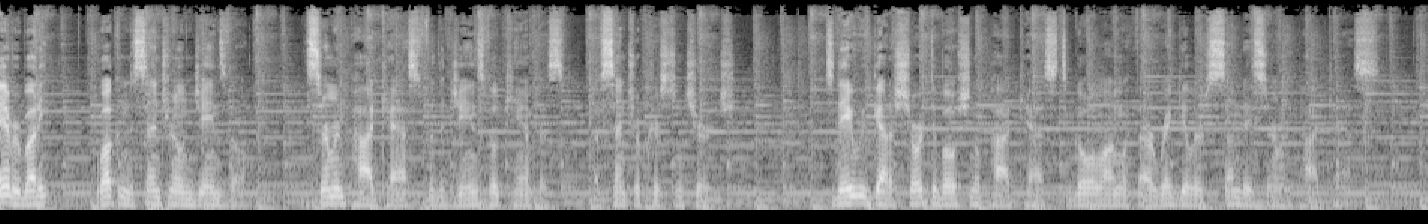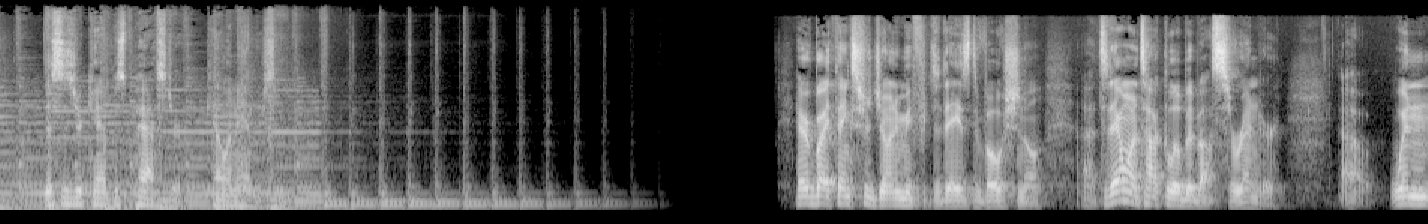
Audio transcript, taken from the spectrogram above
Hey, everybody. Welcome to Central in Janesville, the sermon podcast for the Janesville campus of Central Christian Church. Today, we've got a short devotional podcast to go along with our regular Sunday sermon podcasts. This is your campus pastor, Kellen Anderson. Hey, everybody, thanks for joining me for today's devotional. Uh, today, I want to talk a little bit about surrender. Uh, when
